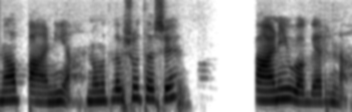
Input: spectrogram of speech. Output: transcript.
નપાણિયા નો મતલબ શું થશે? પાણી વગરના.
